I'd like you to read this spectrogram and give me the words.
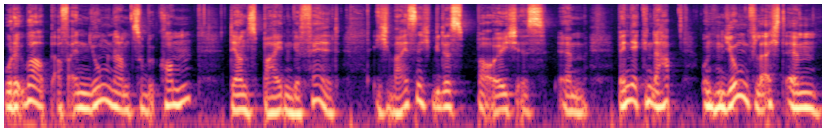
oder überhaupt auf einen jungen Namen zu bekommen, der uns beiden gefällt. Ich weiß nicht, wie das bei euch ist. Ähm, wenn ihr Kinder habt und einen Jungen vielleicht, ähm,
